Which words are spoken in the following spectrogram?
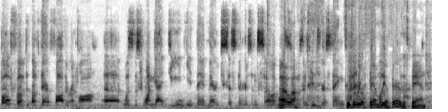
both of, of their father-in-law uh, was this one guy Dean. He, they had married sisters, and so it was, Oh, wow. it was an interesting. So it's a real family affair, this band.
